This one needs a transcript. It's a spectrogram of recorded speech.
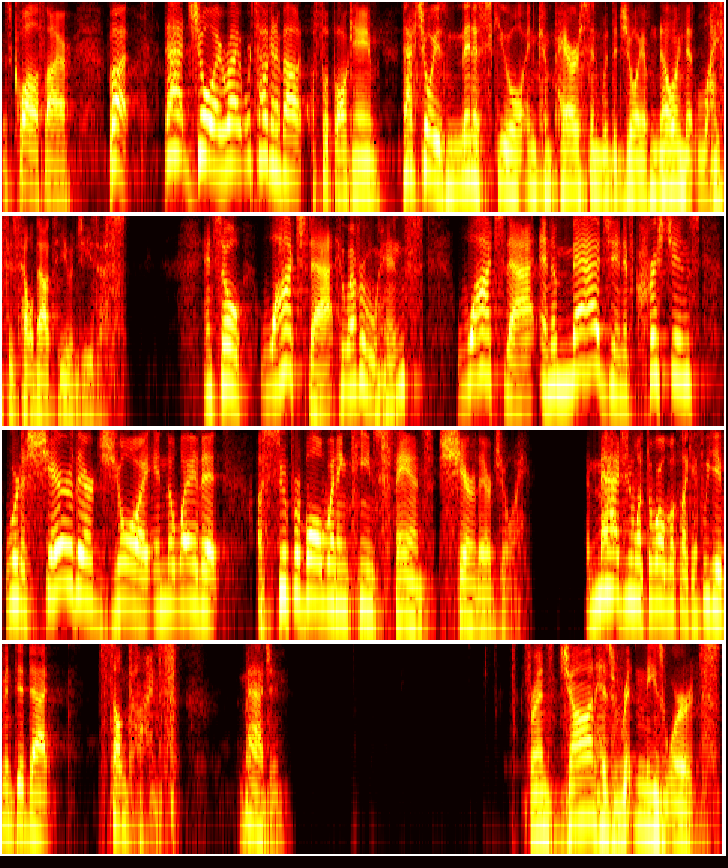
It's a qualifier. But that joy, right? We're talking about a football game. That joy is minuscule in comparison with the joy of knowing that life is held out to you in Jesus. And so watch that, whoever wins, watch that and imagine if Christians were to share their joy in the way that a Super Bowl winning team's fans share their joy. Imagine what the world looked like if we even did that sometimes. Imagine. Friends, John has written these words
